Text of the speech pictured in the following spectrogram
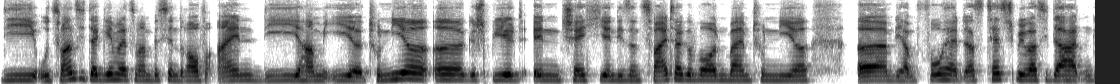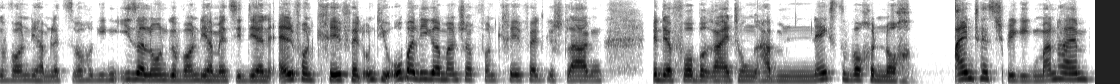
die U20, da gehen wir jetzt mal ein bisschen drauf ein. Die haben ihr Turnier äh, gespielt in Tschechien. Die sind Zweiter geworden beim Turnier. Ähm, die haben vorher das Testspiel, was sie da hatten, gewonnen. Die haben letzte Woche gegen Iserlohn gewonnen. Die haben jetzt die DNL von Krefeld und die Oberligamannschaft von Krefeld geschlagen in der Vorbereitung. Haben nächste Woche noch ein Testspiel gegen Mannheim.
